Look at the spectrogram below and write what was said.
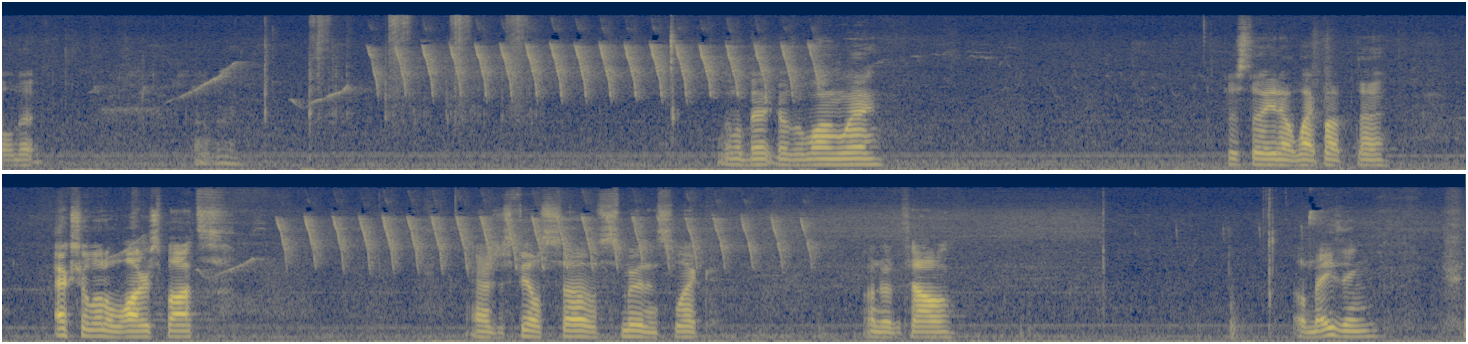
fold it. A little bit goes a long way. Just to, you know, wipe up the extra little water spots. And it just feels so smooth and slick under the towel. Amazing.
